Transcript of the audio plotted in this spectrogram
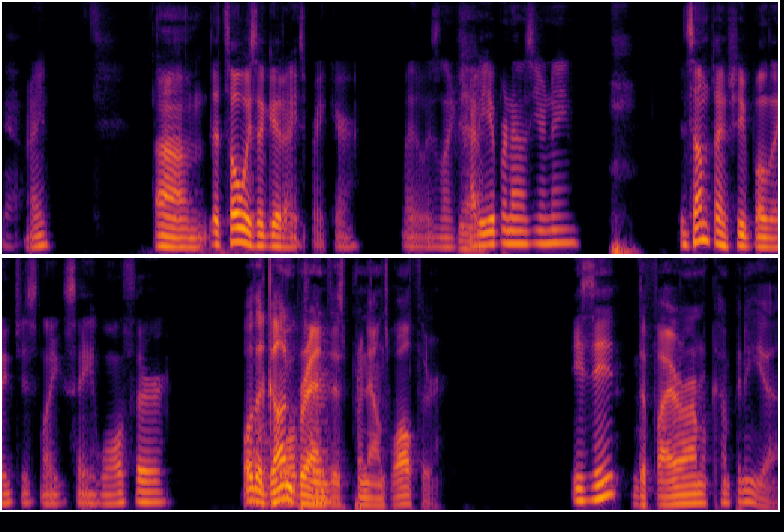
Yeah. right um that's always a good icebreaker but it was like how do you pronounce your name and sometimes people they just like say walther Well, the or gun brand is pronounced Walther. is it The firearm company, yeah,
